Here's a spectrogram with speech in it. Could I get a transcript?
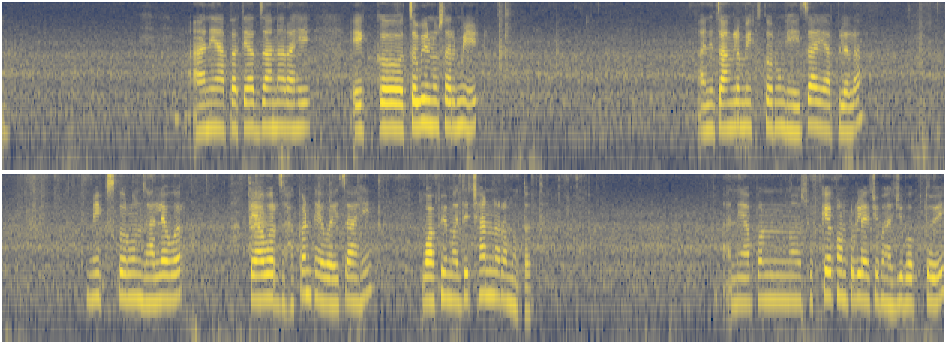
आणि आता त्यात जाणार आहे एक चवीनुसार मीठ. आणि चांगलं मिक्स करून घ्यायचं आहे आपल्याला. मिक्स करून झाल्यावर त्यावर झाकण ठेवायचं आहे. वाफेमध्ये छान नरम होतात. आणि आपण सुक्या कंट्रोल्याची भाजी बघतो आहे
